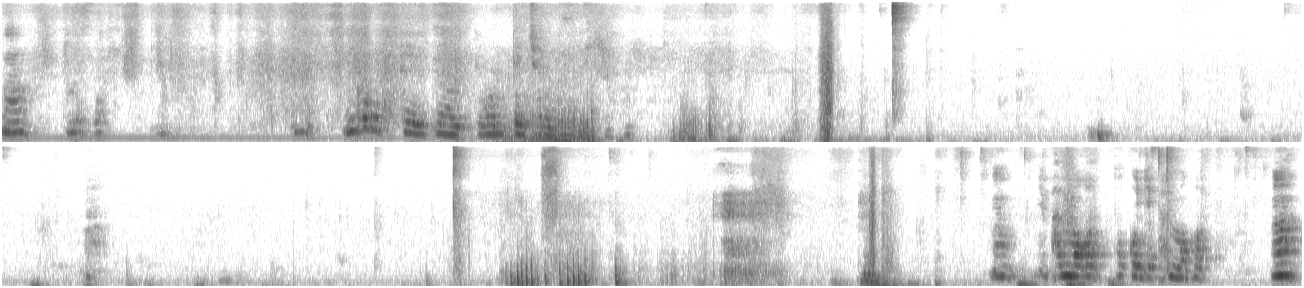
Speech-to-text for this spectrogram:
응. 됐어. 이거 그냥 얼음땡처럼 부고 있어? 응, 이제 밥 먹어. 덮고 이제 밥 먹어. 어? 아,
